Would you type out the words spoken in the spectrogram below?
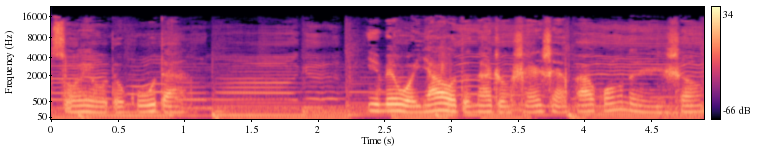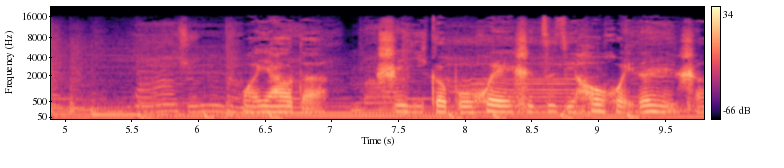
所有的孤单，因为我要的那种闪闪发光的人生，我要的是一个不会使自己后悔的人生，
